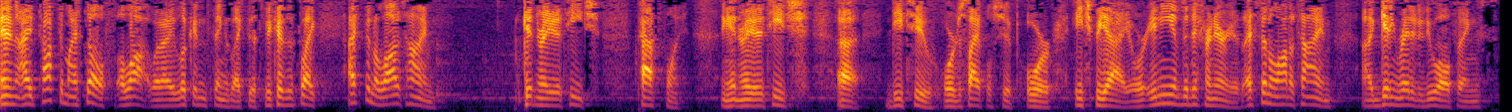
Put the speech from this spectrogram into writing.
And I talk to myself a lot when I look into things like this because it's like I spend a lot of time getting ready to teach Passpoint and getting ready to teach uh, D2 or discipleship or HBI or any of the different areas. I spend a lot of time uh, getting ready to do all things,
